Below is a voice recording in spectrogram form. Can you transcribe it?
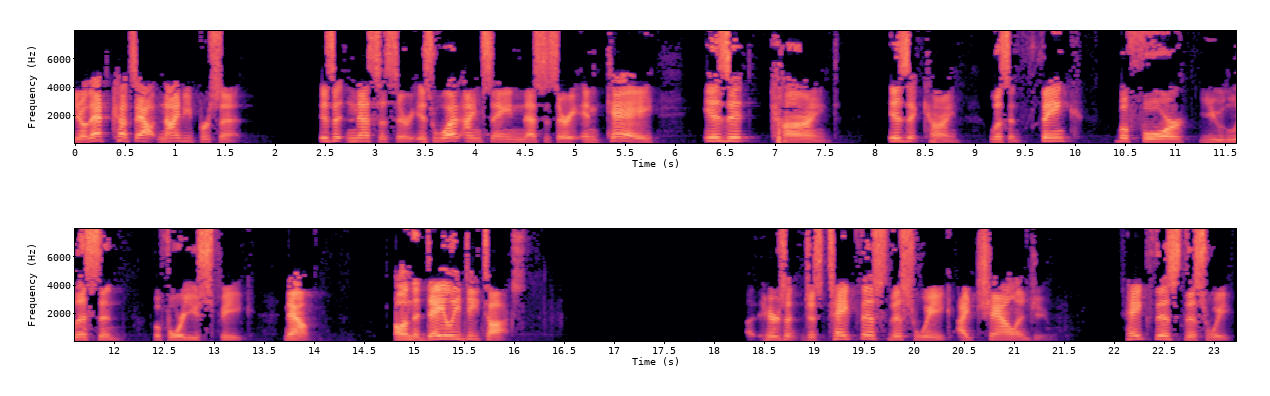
You know, that cuts out 90%. Is it necessary? Is what I'm saying necessary? And K, is it kind? Is it kind? Listen, think before you listen, before you speak. Now, on the daily detox, uh, here's a, just take this this week. I challenge you. Take this this week.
